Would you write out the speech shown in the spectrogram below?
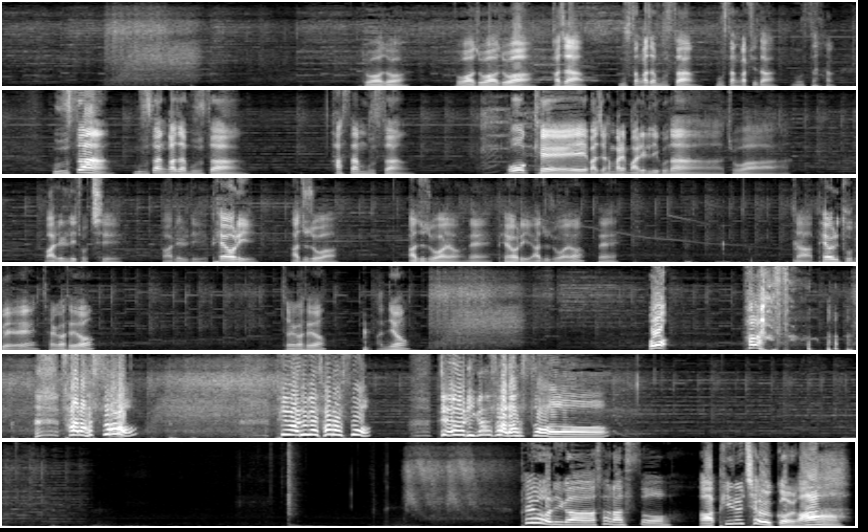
좋아, 좋아. 좋아, 좋아, 좋아. 가자. 무쌍 가자, 무쌍. 무쌍 갑시다. 무쌍. 무쌍! 무쌍 가자, 무쌍. 핫산 무쌍. 오케이. 마지막 한 마리 마릴리구나. 좋아. 마릴리 좋지. 마릴리. 페어리. 아주 좋아. 아주 좋아요. 네. 페어리. 아주 좋아요. 네. 자, 페어리 두 배. 잘 가세요. 잘 가세요. 안녕. 어! 살았어! 살았어! 페어리가 살았어! 페어리가 살았어! 페어리가 살았어. 아, 피를 채울걸. 아!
